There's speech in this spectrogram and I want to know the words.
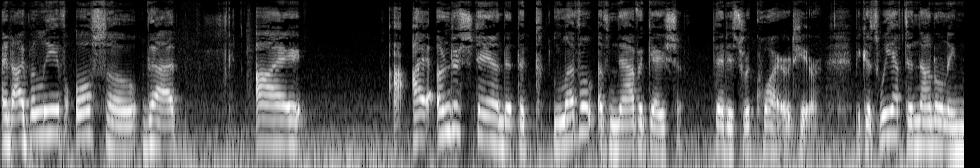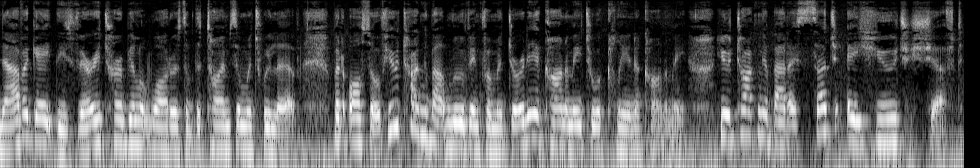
And I believe also that I I understand that the level of navigation that is required here, because we have to not only navigate these very turbulent waters of the times in which we live, but also if you're talking about moving from a dirty economy to a clean economy, you're talking about a, such a huge shift.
